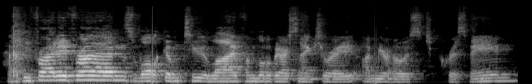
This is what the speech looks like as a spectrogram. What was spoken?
Happy Friday, friends. Welcome to Live from Little Bear Sanctuary. I'm your host, Chris Vane.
